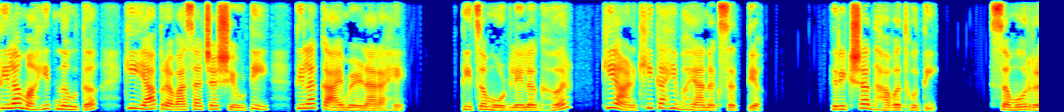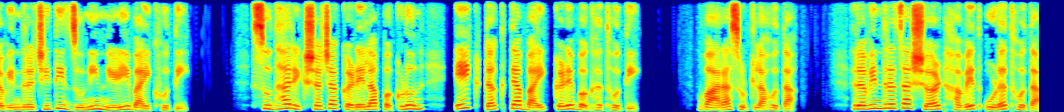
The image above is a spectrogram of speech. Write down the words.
तिला माहीत नव्हतं की या प्रवासाच्या शेवटी तिला काय मिळणार आहे. तिचं मोडलेलं घर की आणखी काही भयानक सत्य? रिक्षा धावत होती. समोर रवींद्रची ती जुनी निळी बाईक होती. सुधा रिक्षाच्या कडेला पकडून एक टक त्या बाईककडे बघत होती. वारा सुटला होता. रवींद्रचा शर्ट हवेत उडत होता.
